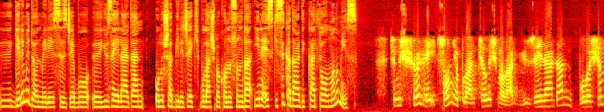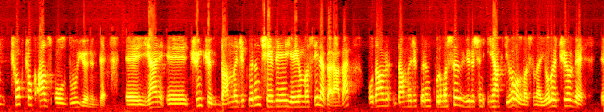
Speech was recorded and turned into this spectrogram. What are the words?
e, geri mi dönmeliyiz sizce bu e, yüzeylerden oluşabilecek bulaşma konusunda yine eskisi kadar dikkatli olmalı mıyız? Şimdi şöyle son yapılan çalışmalar yüzeylerden bulaşın çok çok az olduğu yönünde. Ee, yani e, çünkü damlacıkların çevreye yayılmasıyla beraber o damlacıkların kuruması virüsün inaktive olmasına yol açıyor ve e,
